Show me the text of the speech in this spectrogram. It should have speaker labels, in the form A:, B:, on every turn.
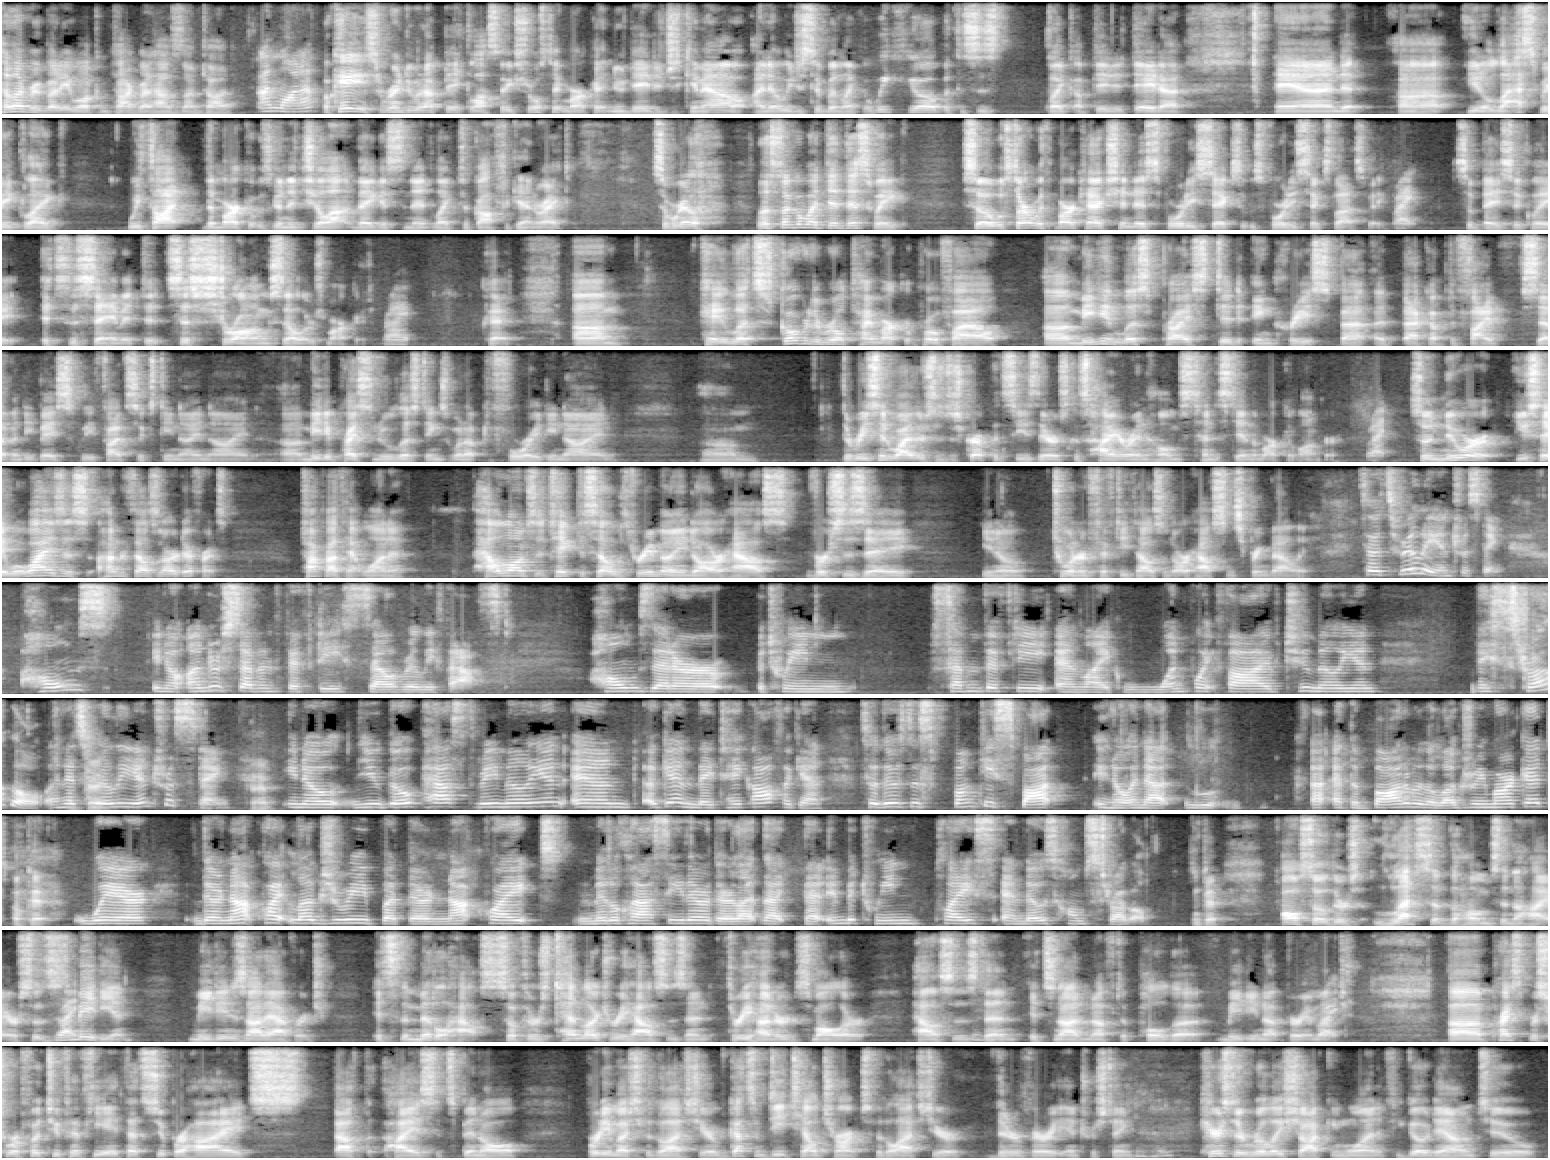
A: Hello, everybody. Welcome to Talk About Houses. I'm Todd.
B: I'm Oana.
A: Okay, so we're going to do an update to Las Vegas real estate market. New data just came out. I know we just did one like a week ago, but this is like updated data. And, uh, you know, last week, like, we thought the market was going to chill out in Vegas and it like took off again, right? So we're going to, let's look at what it did this week. So we'll start with market action is 46. It was 46 last week.
B: Right.
A: So basically, it's the same. It, it's a strong seller's market.
B: Right.
A: Okay. Um, okay, let's go over the real time market profile. Uh, median list price did increase back, uh, back up to 570, basically 569.9. Uh, median price of new listings went up to 489. Um, the reason why there's a discrepancy is there is because higher end homes tend to stay in the market longer.
B: Right.
A: So newer, you say, well, why is this $100,000 difference? Talk about that, Oana. How long does it take to sell a $3 million house versus a, you know, $250,000 house in Spring Valley?
B: So it's really interesting. Homes, you know, under 750 sell really fast. Homes that are between 750 and like 1.5, 2 million, they struggle and it's
A: Okay.
B: really interesting.
A: Okay.
B: You know, you go past 3 million and again they take off again. So there's this funky spot, you know, in that at the bottom of the luxury market
A: Okay.
B: where they're not quite luxury, but they're not quite middle class either. They're like that, that in between place, and those homes struggle.
A: Okay. Also, there's less of the homes in the higher. So this is median. Median is not average. It's the middle house. So if there's 10 luxury houses and 300 smaller houses, then it's not enough to pull the median up very much. Uh, price per square foot, 258. That's super high. It's about the highest it's been all pretty much for the last year. We've got some detailed charts for the last year that are very interesting. Here's the really shocking one. If you go down to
